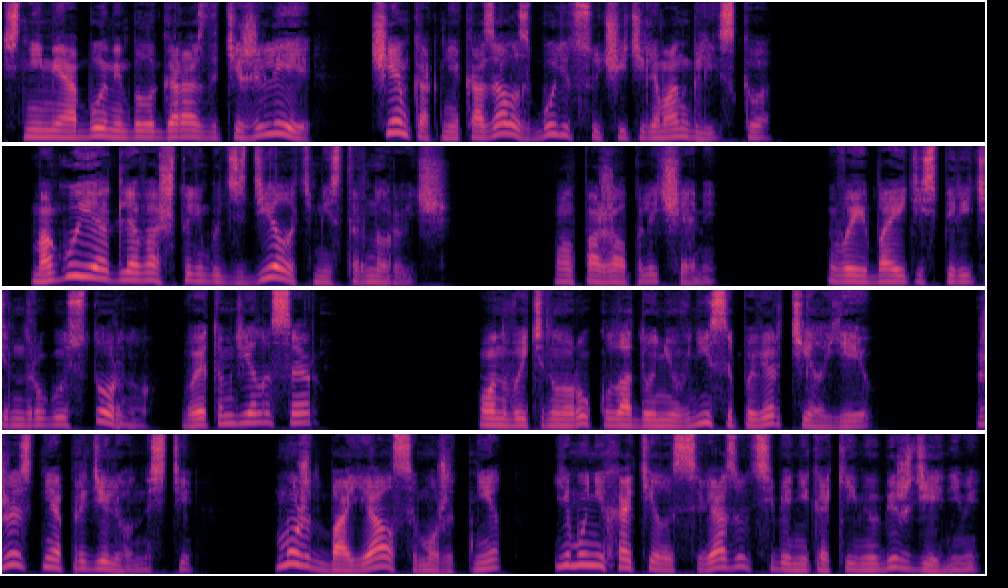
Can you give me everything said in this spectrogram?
С ними обоими было гораздо тяжелее, чем, как мне казалось, будет с учителем английского. «Могу я для вас что-нибудь сделать, мистер Норвич?» Он пожал плечами. «Вы боитесь перейти на другую сторону. В этом дело, сэр?» Он вытянул руку ладонью вниз и повертел ею. Жест неопределенности. Может, боялся, может, нет. Ему не хотелось связывать себя никакими убеждениями.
